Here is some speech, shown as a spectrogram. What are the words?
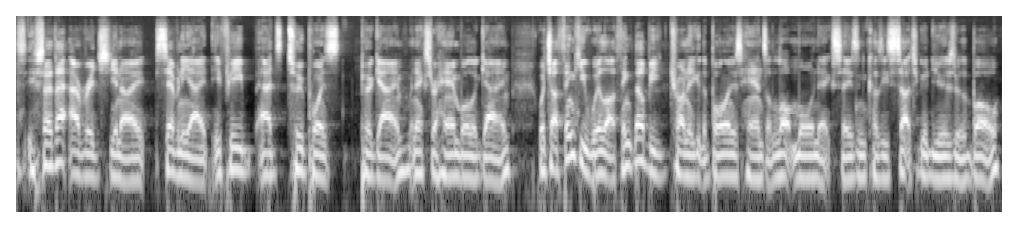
so that average, you know, 78, if he adds two points per game, an extra handball a game, which I think he will. I think they'll be trying to get the ball in his hands a lot more next season because he's such a good user of the ball.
